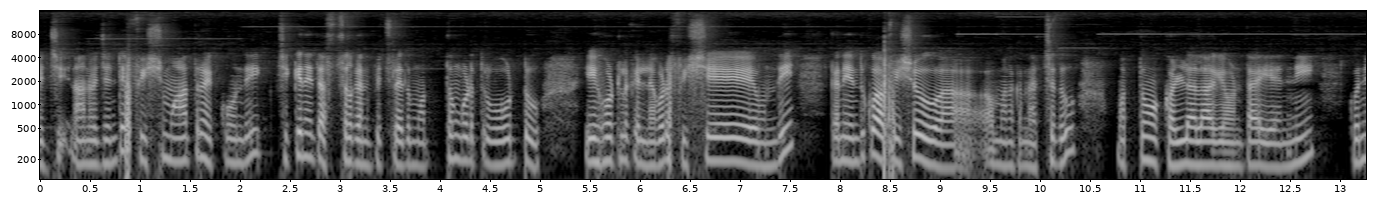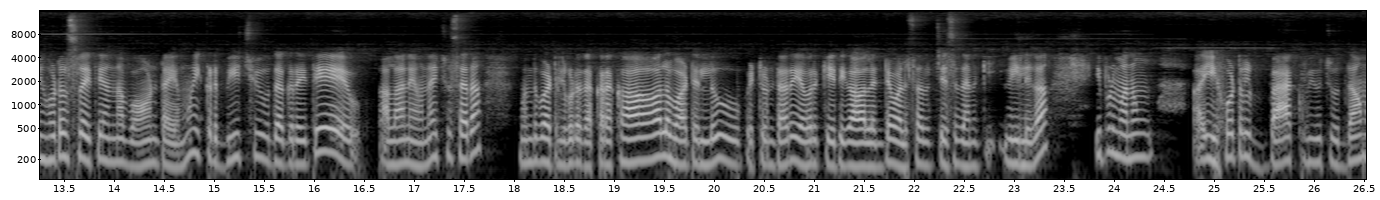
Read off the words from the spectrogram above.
వెజ్ నాన్ వెజ్ అంటే ఫిష్ మాత్రం ఎక్కువ ఉంది. చికెన్ అయితే అస్సలు కనిపించలేదు. మొత్తం కూడా త్రూ అవుట్ ఏ హోటల్కి వెళ్ళినా కూడా ఫిషే ఉంది. కానీ ఎందుకు ఆ ఫిష్ మనకు నచ్చదు. మొత్తం కళ్ళు అలాగే ఉంటాయి అన్నీ. కొన్ని హోటల్స్లో అయితే అన్నా బాగుంటాయేమో. ఇక్కడ బీచ్ వ్యూ దగ్గర అయితే అలానే ఉన్నాయి. చూసారా? ముందు బాటిల్ కూడా రకరకాల బాటిళ్ళు పెట్టుంటారు. ఎవరికి ఏది కావాలంటే వాళ్ళు సర్వ్ చేసేదానికి వీలుగా. ఇప్పుడు మనం ఈ హోటల్ బ్యాక్ వ్యూ చూద్దాం.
